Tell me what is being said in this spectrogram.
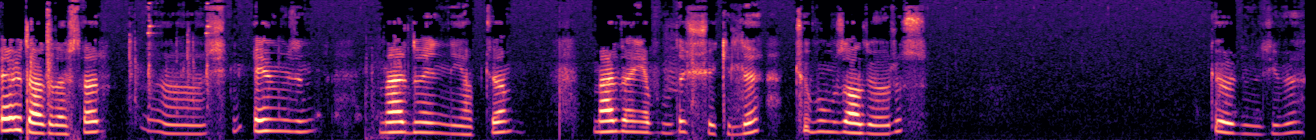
Evet arkadaşlar. Şimdi evimizin merdivenini yapacağım. Merdiven yapımı da şu şekilde. Çubuğumuzu alıyoruz. Gördüğünüz gibi.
